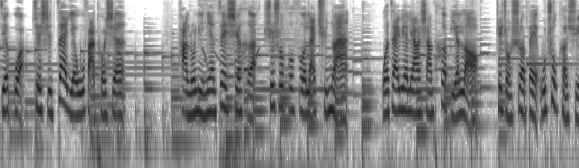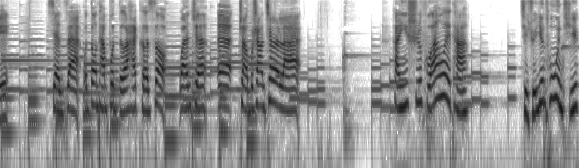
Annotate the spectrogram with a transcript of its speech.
结果却是再也无法脱身。烤炉里面最适合舒舒服服来取暖。我在月亮上特别冷，这种设备无处可寻。现在我动弹不得，还咳嗽，完全呃喘不上气儿来。海英师傅安慰他：“解决烟囱问题，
